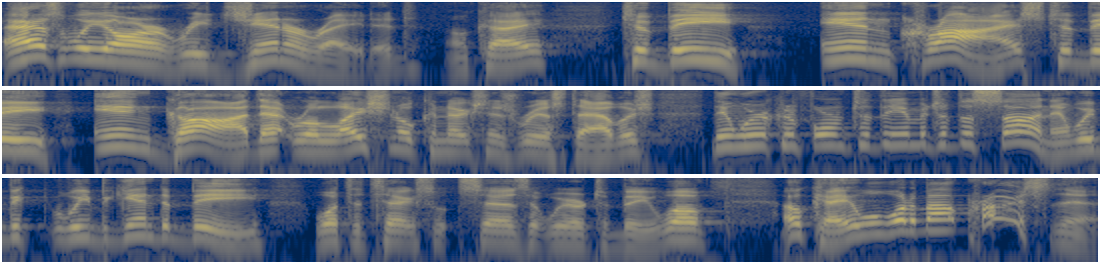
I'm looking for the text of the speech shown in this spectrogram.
as we are regenerated, okay, to be in Christ, to be in God, that relational connection is reestablished, then we're conformed to the image of the Son, and we, be, we begin to be what the text says that we are to be. Well, okay, well, what about Christ then?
